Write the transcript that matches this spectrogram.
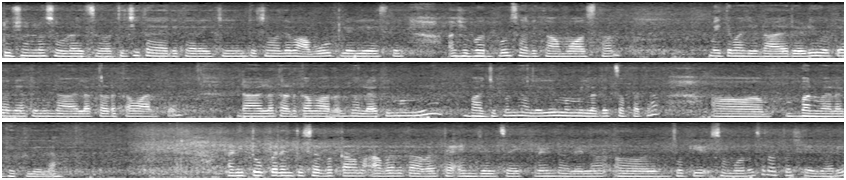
ट्युशनला सोडायचं तिची तयारी करायची त्याच्यामध्ये बाबू उठलेली असते. अशी भरपूर सारी कामं असतात. मी इथे माझी डाळ रेडी होते आणि आता मी डाळला तडका मारते. डाळला तडका मारून झाला की मग मी भाजी पण झालेली मग मी लगेच चपात्या बनवायला घेतलेल्या. आणि तोपर्यंत सर्व काम आवरता आवरता एंजलचा एक फ्रेंड आलेला जो की समोरच राहतो शेजारी.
